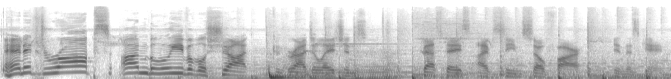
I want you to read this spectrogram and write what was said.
And it drops. Unbelievable shot. Congratulations. Best ace I've seen so far in this game.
